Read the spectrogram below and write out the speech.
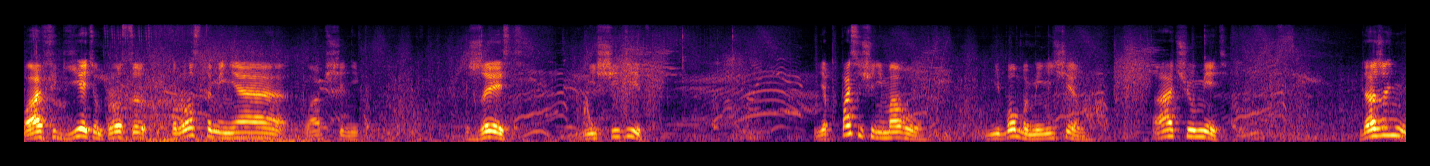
Офигеть, он просто, просто меня вообще не... Жесть. Не щадит. Я попасть еще не могу. Ни бомбами, ничем. А, чуметь. Даже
